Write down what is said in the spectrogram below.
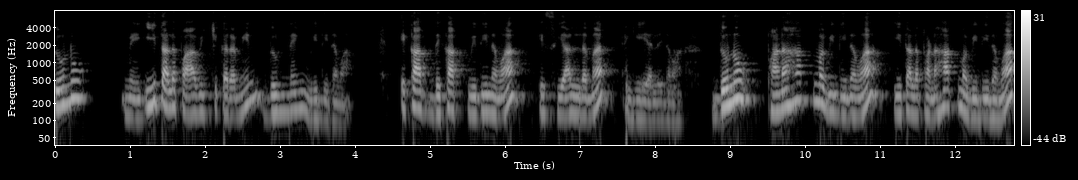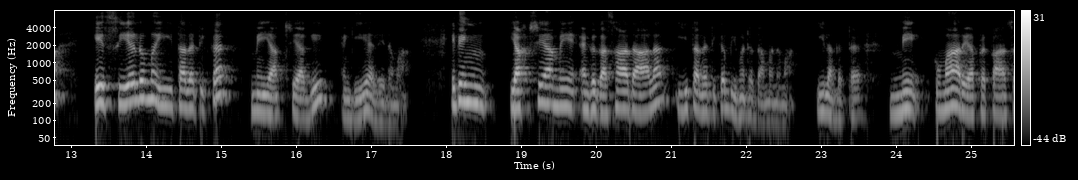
දුනු මේ ඊතල පාවිච්චි කරමින් දුන්නෙන් විදිනවා. එකක් දෙකක් විදිනවා ඒ සියල්ලම ඇඟි ඇලෙනවා. දුනු 50ක්ම විදිනවා ඊතල 50ක්ම විදිනවා ඒ සියලුම ඊතල ටික මේ යක්ෂයාගේ ඇඟේ ඇලෙනවා. ඉතින් යක්ෂයා මේ ඇඟ ගසා දාලා ඊතල ටික බිමට දමනවා. ඊළඟට මේ කුමාරයා ප්‍රකාශ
